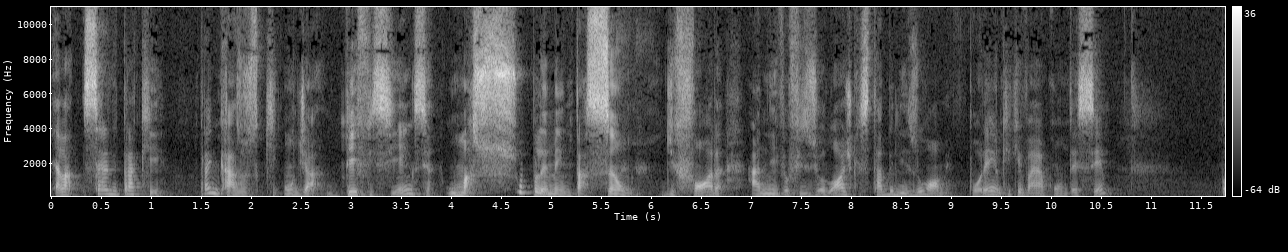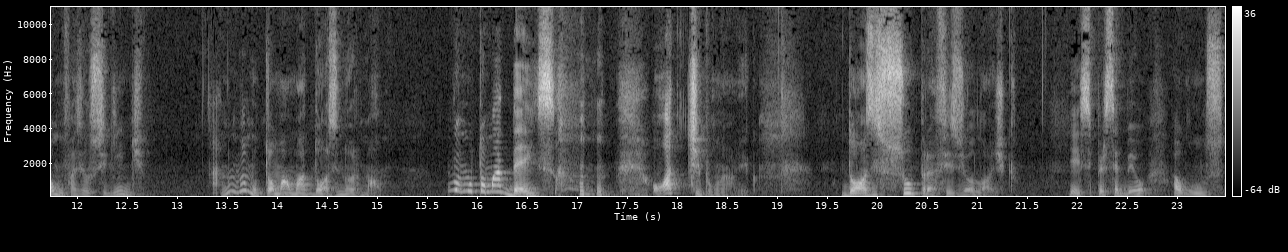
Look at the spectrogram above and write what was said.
ela serve para quê? Para em casos que, onde há deficiência, uma suplementação de fora a nível fisiológico estabiliza o homem. Porém, o que, que vai acontecer? Vamos fazer o seguinte: ah, não vamos tomar uma dose normal. Vamos tomar 10. Ótimo, meu amigo. Dose suprafisiológica. E aí se percebeu alguns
